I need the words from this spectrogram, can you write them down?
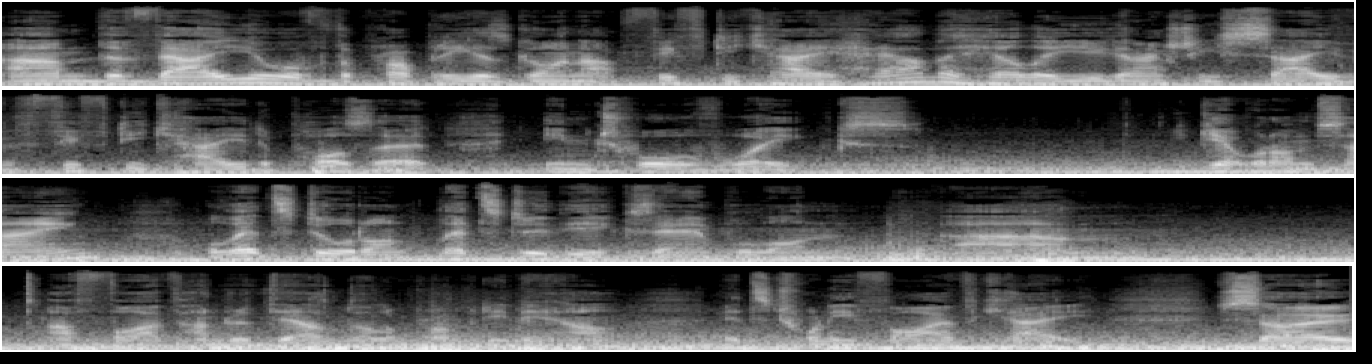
um, the value of the property has gone up 50k. How the hell are you going to actually save a 50k deposit in 12 weeks? You get what I'm saying? Well, let's do it on. Let's do the example on um, a $500,000 property now. It's 25k. So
